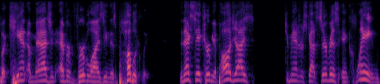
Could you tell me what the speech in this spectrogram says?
but can't imagine ever verbalizing this publicly. The next day, Kirby apologized to manager Scott Servais and claimed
